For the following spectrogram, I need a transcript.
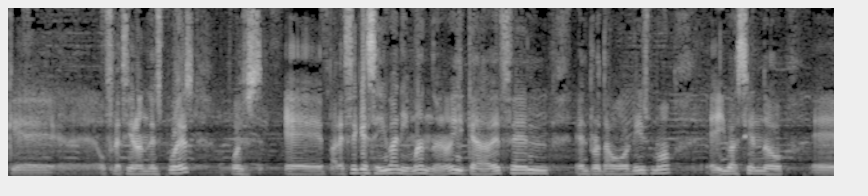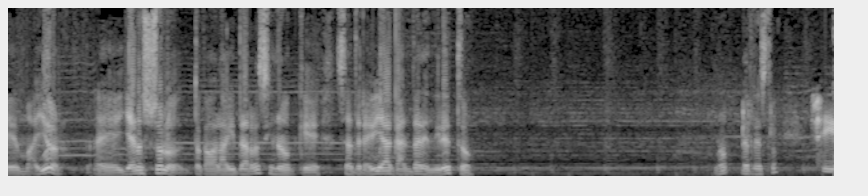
que ofrecieron después, pues eh, parece que se iba animando, ¿no? Y cada vez el, el protagonismo eh, iba siendo eh, mayor. Eh, ya no solo tocaba la guitarra, sino que se atrevía a cantar en directo. ¿No, Ernesto? Sí,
